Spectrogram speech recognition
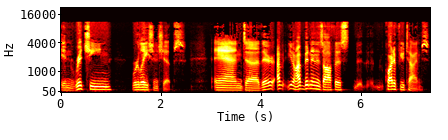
enriching relationships. And uh, there, you know, I've been in his office quite a few times,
